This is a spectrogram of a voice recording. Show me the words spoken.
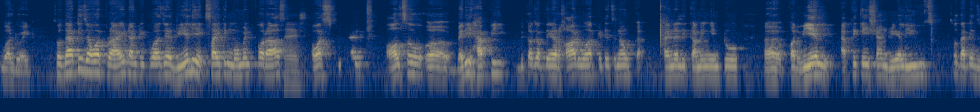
worldwide so that is our pride and it was a really exciting moment for us Nice. our student also uh, very happy because of their hard work it is now co- finally coming into uh, for real application real use so that is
